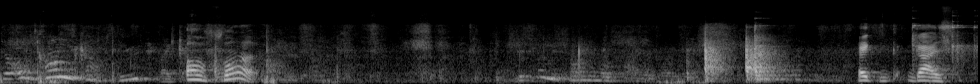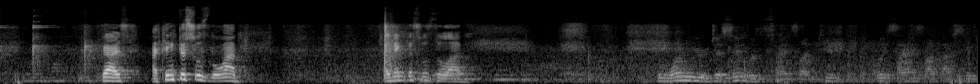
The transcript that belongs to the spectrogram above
Yo, old Connie's cups, dude. Oh fuck. Hey guys, guys, I think this was the lab. I think this was the lab. The one we were just in was the science lab too. The only science lab I've seen.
